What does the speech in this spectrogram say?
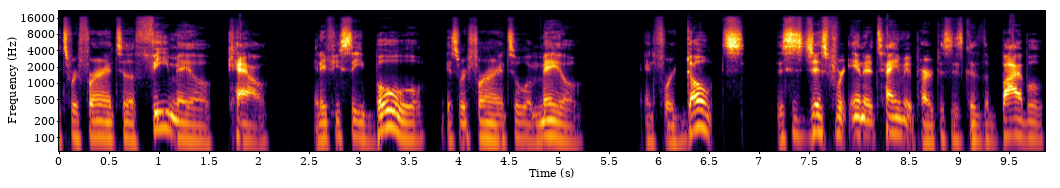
it's referring to a female cow. And if you see bull, it's referring to a male. And for goats, this is just for entertainment purposes because the Bible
